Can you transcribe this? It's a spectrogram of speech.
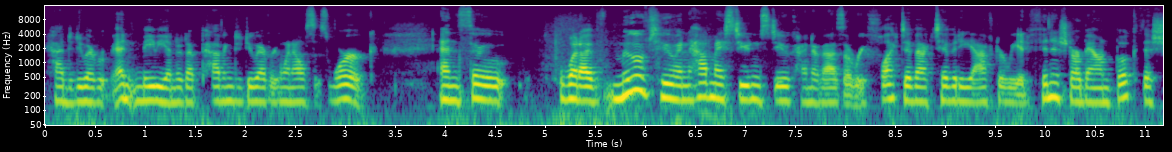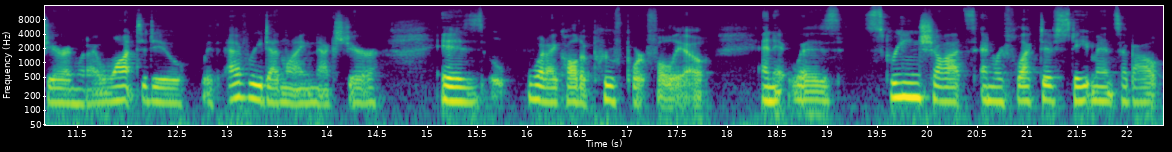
had to do every and maybe ended up having to do everyone else's work? And so, what I've moved to and had my students do kind of as a reflective activity after we had finished our bound book this year, and what I want to do with every deadline next year is what I called a proof portfolio. And it was screenshots and reflective statements about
